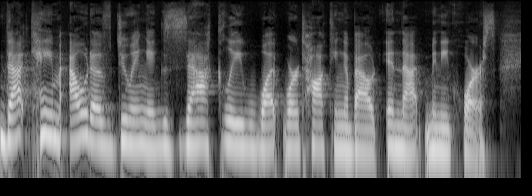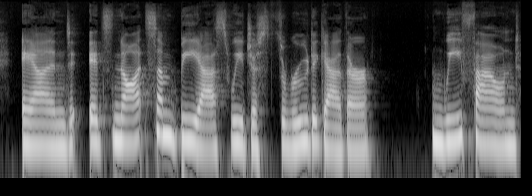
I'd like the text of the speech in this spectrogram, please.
that came out of doing exactly what we're talking about in that mini course. And it's not some BS we just threw together. We found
